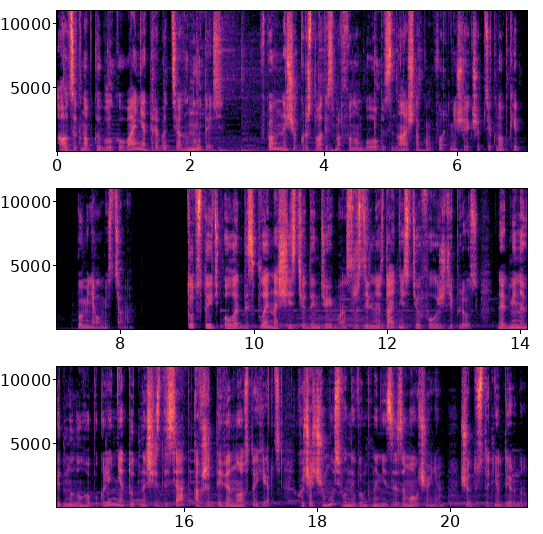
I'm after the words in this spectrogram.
А от за кнопкою блокування треба тягнутись. Впевнений, що користуватись смартфоном було б значно комфортніше, якщо б ці кнопки поміняли місцями. Тут стоїть OLED-дисплей на 6,1 дюйма з роздільною здатністю Full HD+. На відміну від минулого покоління, тут на 60, а вже 90 Гц, хоча чомусь вони вимкнені за замовчуванням, що достатньо дивно.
